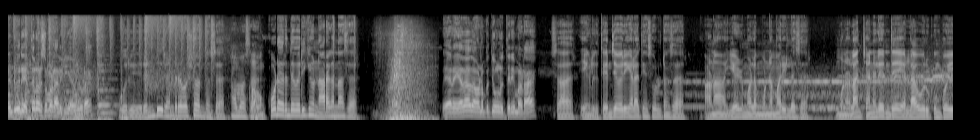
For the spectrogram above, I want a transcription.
ரெண்டு பேரும் எத்தனை வருஷமாடா இருக்கீங்க அவங்க கூட? ஒரு ரெண்டு ரெண்டரை வருஷம் இருந்தோம் சார். ஆமாம் சார். அவன் கூட இருந்த வரைக்கும் நரகம் தான் சார். வேற ஏதாவது அவனை பத்தி உங்களுக்கு தெரியுமாடா? சார் எங்களுக்கு தெரிஞ்ச வரைக்கும் எல்லாத்தையும் சொல்லிட்டோம் சார். ஆனால் ஏழுமலை முன்ன மாதிரி இல்லை சார். முன்னெல்லாம் சென்னையிலேருந்தே எல்லா ஊருக்கும் போய்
